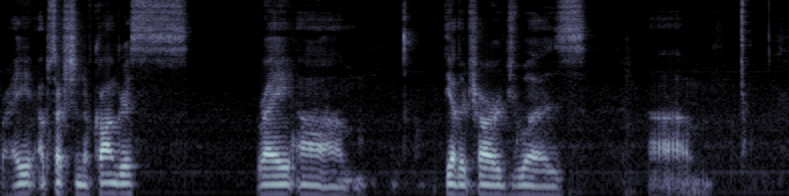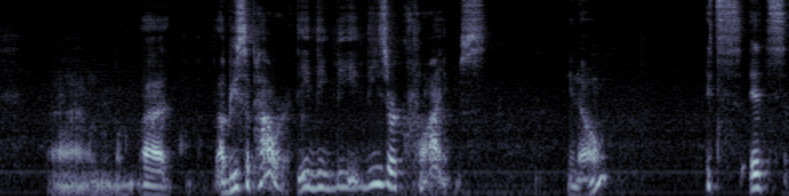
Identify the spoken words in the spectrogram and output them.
right? Obstruction of Congress, right? Um, the other charge was um, um, uh, abuse of power. The, the, the, these are crimes you know, it's it's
